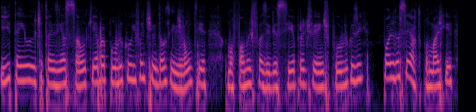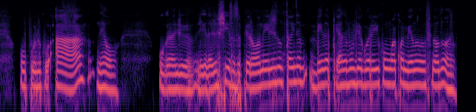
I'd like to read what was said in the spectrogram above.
E tem o Titãs em Ação, que é para público infantil. Então, assim, eles vão ter uma forma de fazer descer para diferentes públicos e pode dar certo, por mais que o público AA, né, o, o grande Liga da Justiça, Super-Homem, eles não estão ainda bem da perna, vão vir agora aí com o Aquaman no final do ano.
